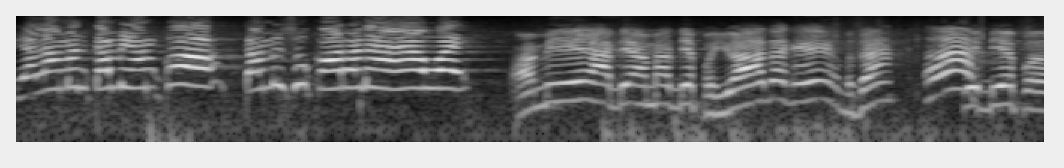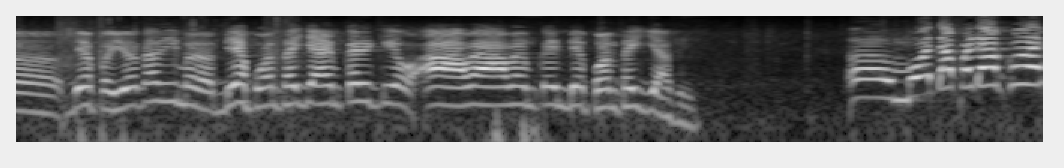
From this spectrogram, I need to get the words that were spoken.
પેલા મન તમે એમ કહો તમે શું કારણે આયા હોય? અમે આ બે અમારા બે ભાઈઓ આવ્યા હતા કે બધા? બે બે ભાઈઓ હતા ને બે ફોન થઈ ગયા એમ કરી કે આ આવે આવે એમ કરીને બે ફોન થઈ ગયા છે. મોદા પડ્યા કોઈ?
